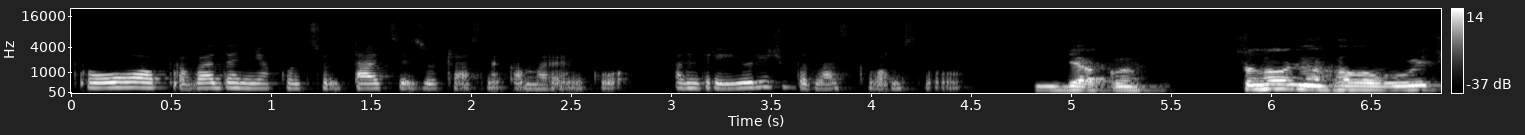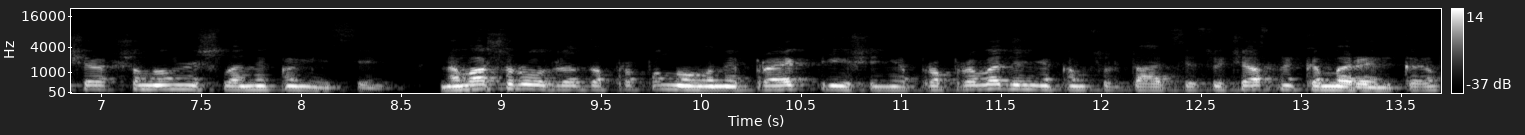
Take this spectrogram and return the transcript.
про проведення консультацій з учасниками ринку. Андрій Юрійович, будь ласка, вам слово. Дякую. Шановна головуюча, шановні члени комісії, на ваш розгляд запропонований проект рішення про проведення консультацій з учасниками ринку,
